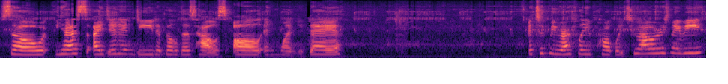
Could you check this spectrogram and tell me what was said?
So yes, I did indeed build this house all in one day. It took me roughly probably two hours maybe.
